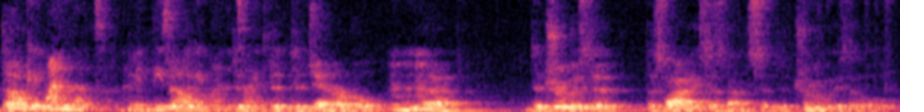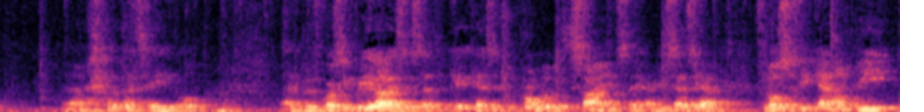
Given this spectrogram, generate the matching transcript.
the, Allgemeine, I mean, these are the- allgemeine the, Zeiten. the, the general. Mhm. Uh, the true is the, das Wahre ist das Ganze, the true is the whole. Yeah? That's Hegel. And but of course he realizes that he gets into a problem with science there, and he says, yeah, philosophy cannot be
